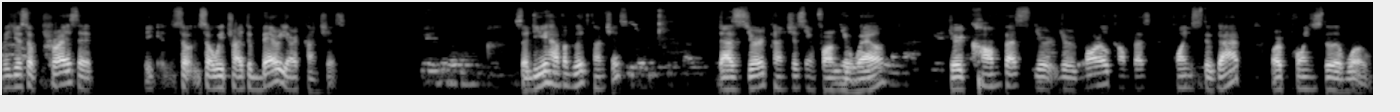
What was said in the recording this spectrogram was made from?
we just oppress it so so we try to bury our conscience so do you have a good conscience does your conscience inform you well your compass your your moral compass points to god or points to the world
